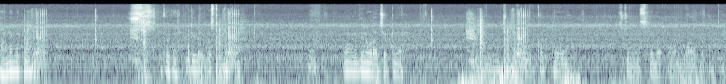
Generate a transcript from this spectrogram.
ధాన్యం పెట్టినా ఓకే ఇది లైక్ వస్తుంది దీని కూడా చెట్టు ఉన్నాయి చెట్టు కట్టే స్ట్రింగ్స్ కూడా బాగుంటుంది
